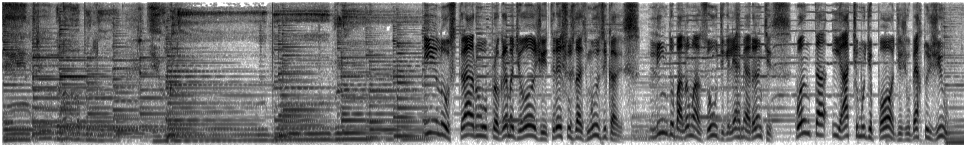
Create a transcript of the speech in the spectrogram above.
entre o glóbulo e o globo. Ilustraram o programa de hoje trechos das músicas Lindo Balão Azul de Guilherme Arantes, Quanta e Átimo de Pó de Gilberto Gil.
